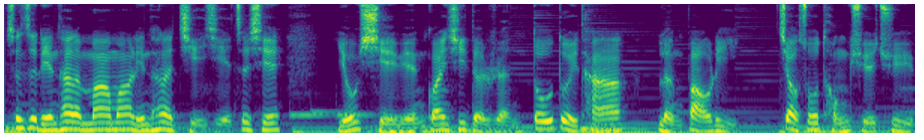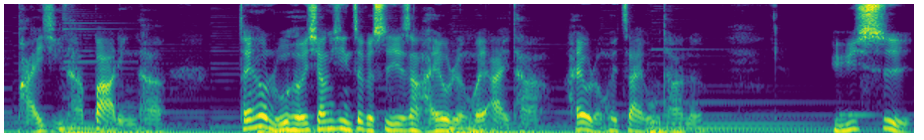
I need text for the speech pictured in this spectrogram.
甚至连他的妈妈、连他的姐姐这些有血缘关系的人都对他冷暴力，教唆同学去排挤他、霸凌他，他又如何相信这个世界上还有人会爱他，还有人会在乎他呢？于是，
